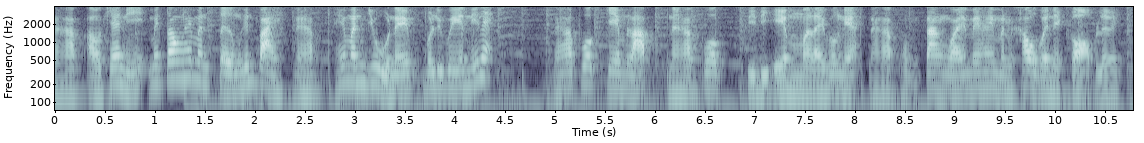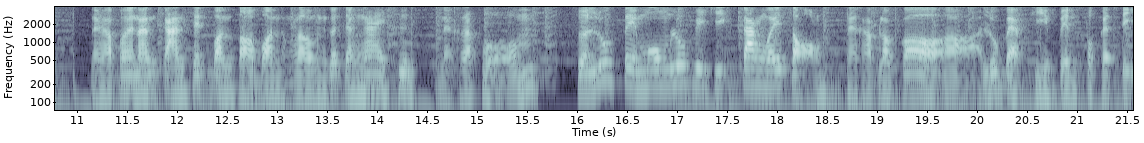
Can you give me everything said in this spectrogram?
นะครับ เอาแค่นี้ไม่ต้องให้มันเติมขึ้นไปนะครับ ให้มันอยู่ในบริเวณนี้แหละนะครับ พวกเกมรับนะครับ พวก CDM อะไรพวกเนี้ยนะครับ ผมตั้งไว้ไม่ให้มันเข้าไปในกรอบเลย นะครับ เพราะฉะนั้นการเซตบอลต่อบอลของเรามันก็จะง่ายขึ้นนะครับผมส่วนลูกเตะมุมลูกฟรีคิกตั้งไว้ 2 นะครับ แล้วก็รูปแบบทีมเป็นปกติ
